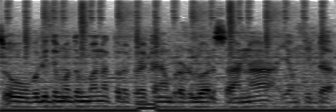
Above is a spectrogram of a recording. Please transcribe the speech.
So bagi teman-teman atau rekan-rekan yang berada luar sana yang tidak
